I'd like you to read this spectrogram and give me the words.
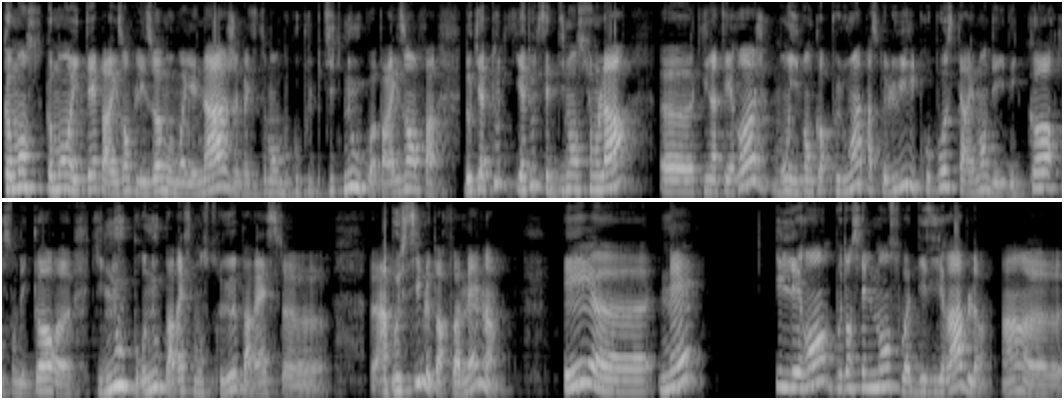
comment, étaient, par exemple, les hommes au Moyen Âge? Ben, Ils beaucoup plus petits que nous, quoi, par exemple. Donc il y, a toute cette dimension-là. Euh, qu'il interroge, bon, il va encore plus loin parce que lui, il propose carrément des corps qui sont des corps qui, nous, pour nous, paraissent monstrueux, paraissent impossibles parfois même. Et, mais il les rend potentiellement soit désirables, hein, euh,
